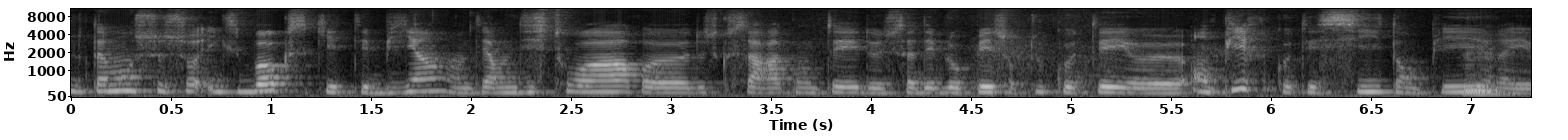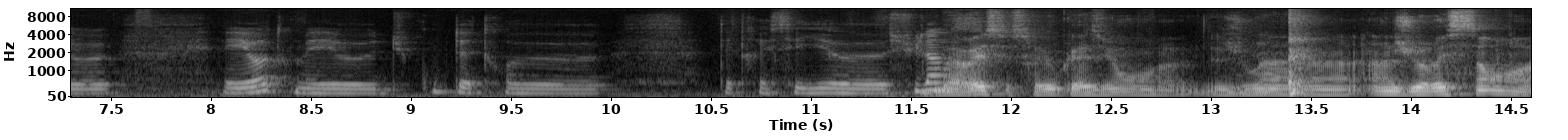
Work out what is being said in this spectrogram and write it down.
notamment ceux sur Xbox, qui étaient bien en termes d'histoire, euh, de ce que ça racontait, de ça développait surtout côté euh, Empire, côté Sith, Empire Mm. et, euh, et autres. Mais euh, du coup, peut-être peut-être essayer celui-là. Bah ouais, ce serait l'occasion de jouer à un, un jeu récent.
